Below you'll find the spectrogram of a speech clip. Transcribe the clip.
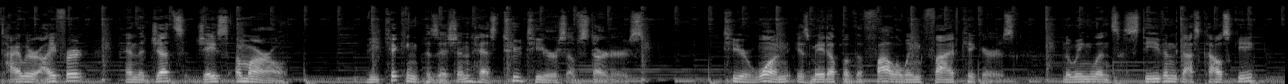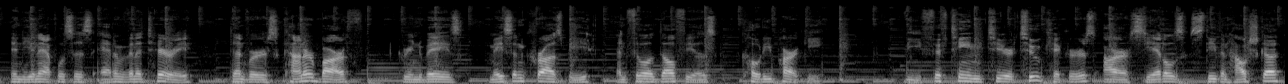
Tyler Eifert, and the Jets' Jace Amaro. The kicking position has two tiers of starters. Tier 1 is made up of the following five kickers New England's Stephen Gostkowski, Indianapolis's Adam Vinatieri, Denver's Connor Barth, Green Bay's Mason Crosby, and Philadelphia's Cody Parkey. The 15 Tier 2 kickers are Seattle's Steven Hauschka,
